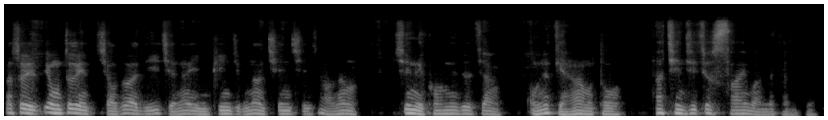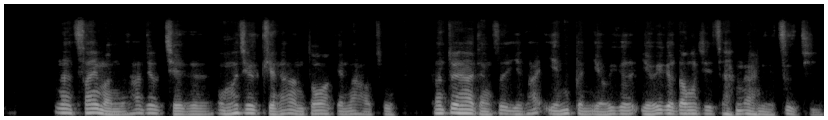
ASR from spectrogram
那所以用这个角度来理解，那影片基本上亲戚就好像心理空间就这样，我们就给他那么多，他亲戚就塞满的感觉。那塞满了，他就觉得我们就给他很多，给他好处，但对他讲是，他原本有一个有一个东西在那里，自己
